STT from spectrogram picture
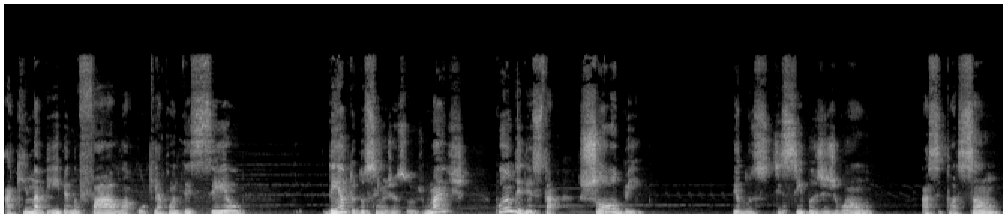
aqui na Bíblia não fala o que aconteceu dentro do Senhor Jesus, mas quando ele está soube pelos discípulos de João a situação,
